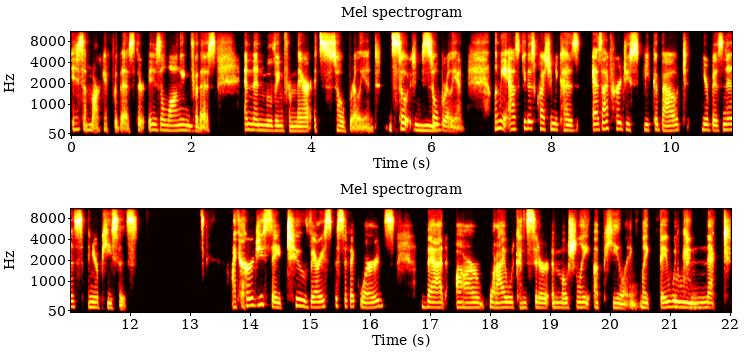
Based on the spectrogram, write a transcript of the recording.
is a market for this, there is a longing for this, and then moving from there. It's so brilliant. It's so, mm-hmm. so brilliant. Let me ask you this question because as I've heard you speak about your business and your pieces, I've heard you say two very specific words that are what I would consider emotionally appealing. Like they would mm. connect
